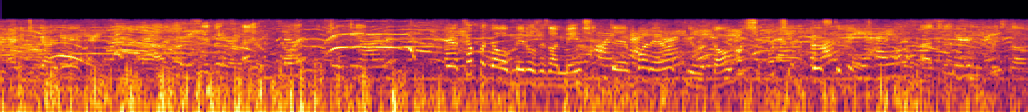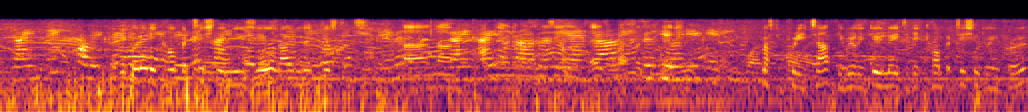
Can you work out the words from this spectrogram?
How did you go there? Uh, I got seventh, eighth, ninth, and fourteenth. There are a couple of gold medals, as I mentioned. Uh, one Arafura gold. What's your, what's your best event? Uh, 20 freestyle. Have you got any competition in New Zealand over that distance? Uh, no, I'm the only one from New Zealand. That's my second year. Must be pretty tough. You really do need to get competition to improve.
